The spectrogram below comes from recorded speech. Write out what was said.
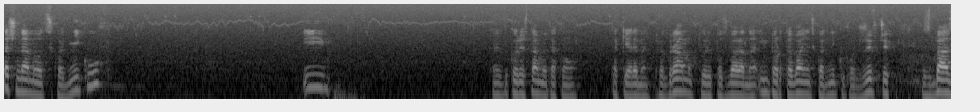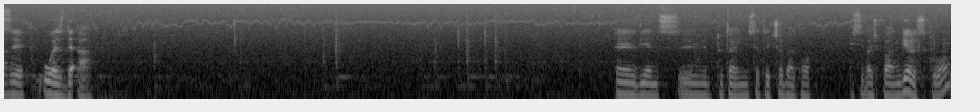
Zaczynamy od składników i y, wykorzystamy taką taki element programu, który pozwala na importowanie składników odżywczych z bazy USDA. Więc y, tutaj niestety trzeba to wpisywać po angielsku.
